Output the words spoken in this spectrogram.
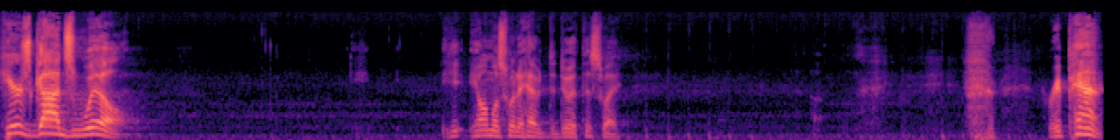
Here's God's will. He, he almost would have had to do it this way. Repent,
